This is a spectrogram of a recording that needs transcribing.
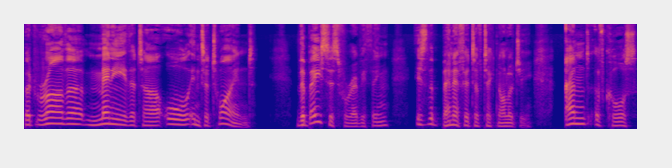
but rather many that are all intertwined. The basis for everything is the benefit of technology, and of course,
